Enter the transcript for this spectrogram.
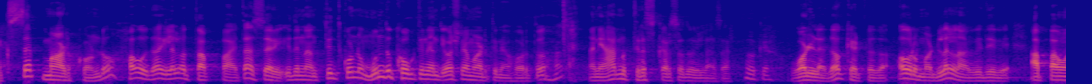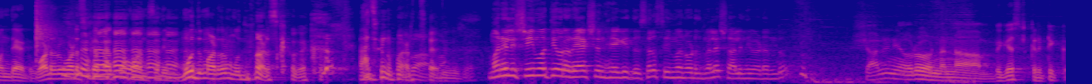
ಅಕ್ಸೆಪ್ಟ್ ಮಾಡ್ಕೊಂಡು ಹೌದಾ ಇಲ್ಲೆಲ್ಲೋ ತಪ್ಪಾಯ್ತಾ? ಸರಿ ಇದನ್ನ ನಾನು ತಿದ್ಕೊಂಡು ಮುಂದಕ್ಕೆ ಹೋಗ್ತೀನಿ ಅಂತ ಯೋಚನೆ ಮಾಡ್ತೀನಿ ಹೊರತು. ನಾನು ಯಾರನ್ನು ತಿರಸ್ಕರಿಸೋದು ಇಲ್ಲ ಸರ್. ಓಕೆ. ಒಳ್ಳೇದೋ ಕೆಟ್ಟದೋ ಅವ್ರ ಮಡ್ಲಲ್ಲಿ ನಾವಿದ್ದೀವಿ ಅಪ್ಪ ಒಂದೆರಡು ಒಡೆದ್ರು ಒಡಿಸ್ಕೋಬೇಕು ಒಂದ್ಸತಿ ಮುದ್ದು ಮಾಡಿದ್ರೆ ಮುದ್ದು ಮಾಡಿಸ್ಕೋಬೇಕು. ಅದನ್ನ ಮಾಡ್ತಾ ಇದ್ದೀವಿ ಸರ್. ಮನೇಲಿ ಶ್ರೀಮತಿ ಅವರ ರಿಯಾಕ್ಷನ್ ಹೇಗಿತ್ತು ಸರ್? ಸಿನಿಮಾ ನೋಡಿದ್ಮೇಲೆ ಶಾಲಿನಿ ಮೇಡಮ್ದು ಶಾಲಿನಿ ಅವರು ನನ್ನ ಬಿಗ್ಗೆಸ್ಟ್ ಕ್ರಿಟಿಕ್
